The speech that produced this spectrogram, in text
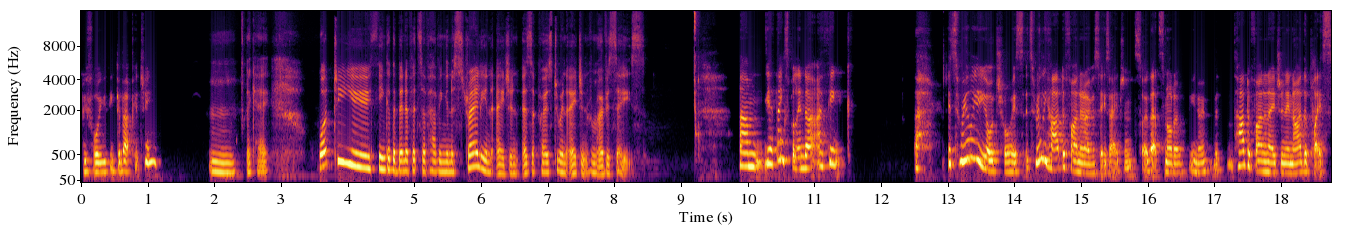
before you think about pitching. Mm, okay. What do you think are the benefits of having an Australian agent as opposed to an agent from overseas? Um, yeah, thanks, Belinda. I think uh, it's really your choice. It's really hard to find an overseas agent, so that's not a you know it's hard to find an agent in either place.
